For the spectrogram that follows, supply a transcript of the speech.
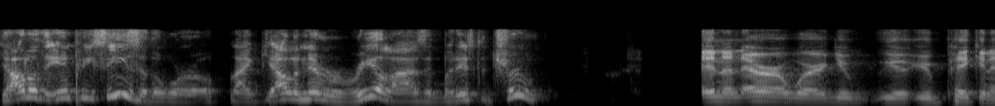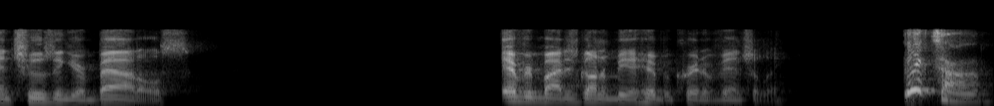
y'all are the NPCs of the world. Like y'all will never realize it, but it's the truth. In an era where you, you you're picking and choosing your battles, everybody's going to be a hypocrite eventually. Big time.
